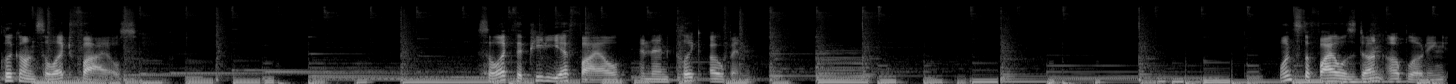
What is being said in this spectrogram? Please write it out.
Click on Select Files. Select the PDF file and then click Open. Once the file is done uploading,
